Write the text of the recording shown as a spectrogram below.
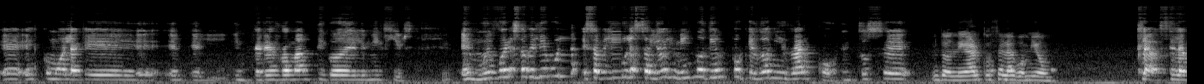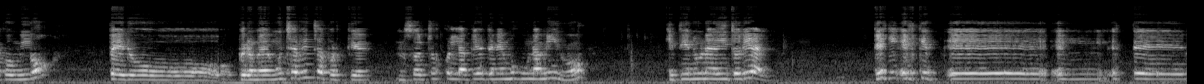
eh, es como la que el, el interés romántico del Emil Hirsch. Es muy buena esa película. Esa película salió al mismo tiempo que Donnie Darko. Entonces, Donde Arco se la comió. claro, se la comió, pero, pero me da mucha risa porque nosotros con la Pia tenemos un amigo que tiene una editorial. Que es el que. eh, el, este.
